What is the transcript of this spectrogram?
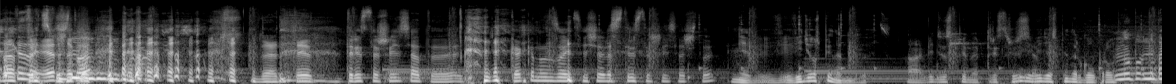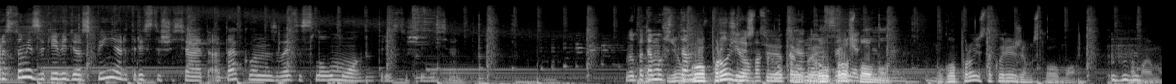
да, в Это принципе. что? Да, ты 360, э, как она называется еще раз? 360 что? Не, ви- видеоспиннер называется. А, видеоспиннер Видео- 360. Видеоспиннер GoPro. Ну, по- на простом языке видеоспиннер 360, а так он называется slow-mo 360. Ну, потому что И у там GoPro видео есть, вокруг, э, и такой- оно GoPro. У GoPro есть такой режим slow-mo, по-моему.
